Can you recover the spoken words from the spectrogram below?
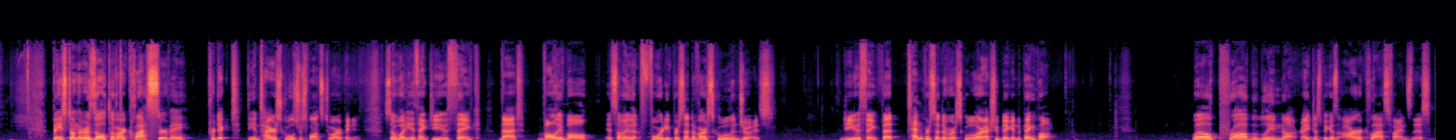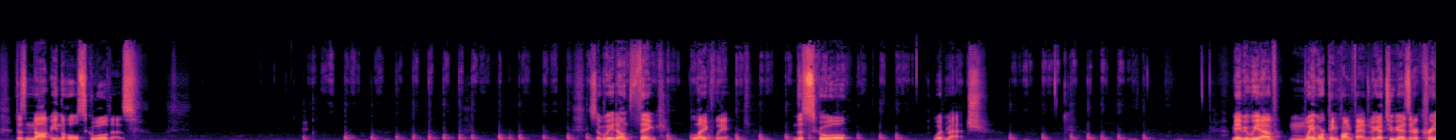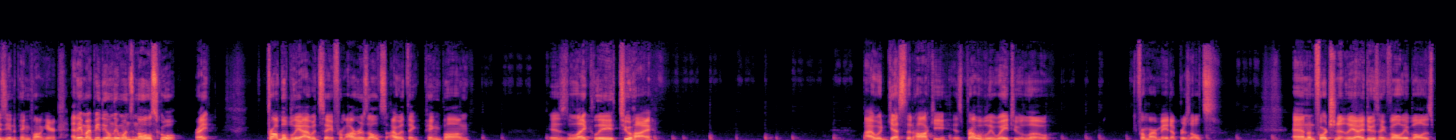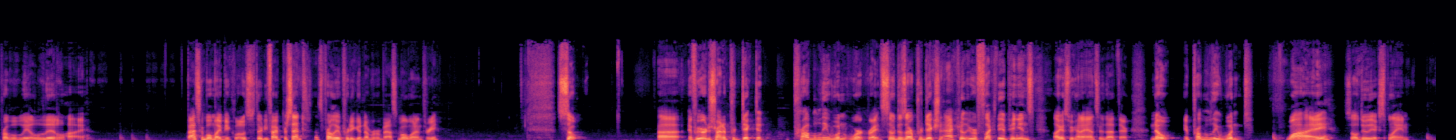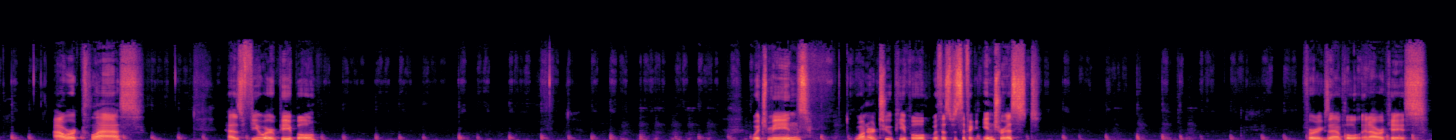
Based on the result of our class survey, predict the entire school's response to our opinion. So what do you think? Do you think that volleyball is something that 40% of our school enjoys? Do you think that 10% of our school are actually big into ping pong? Well, probably not, right? Just because our class finds this does not mean the whole school does. So we don't think likely the school would match. Maybe we have way more ping pong fans. We got two guys that are crazy into ping pong here, and they might be the only ones in the whole school, right? Probably, I would say from our results, I would think ping pong is likely too high. I would guess that hockey is probably way too low from our made up results. And unfortunately, I do think volleyball is probably a little high. Basketball might be close, 35%. That's probably a pretty good number for basketball, one in three. So, uh, if we were to try to predict it, probably wouldn't work, right? So, does our prediction accurately reflect the opinions? I guess we kind of answered that there. No, it probably wouldn't. Why? So, I'll do the explain. Our class has fewer people which means one or two people with a specific interest. For example, in our case,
